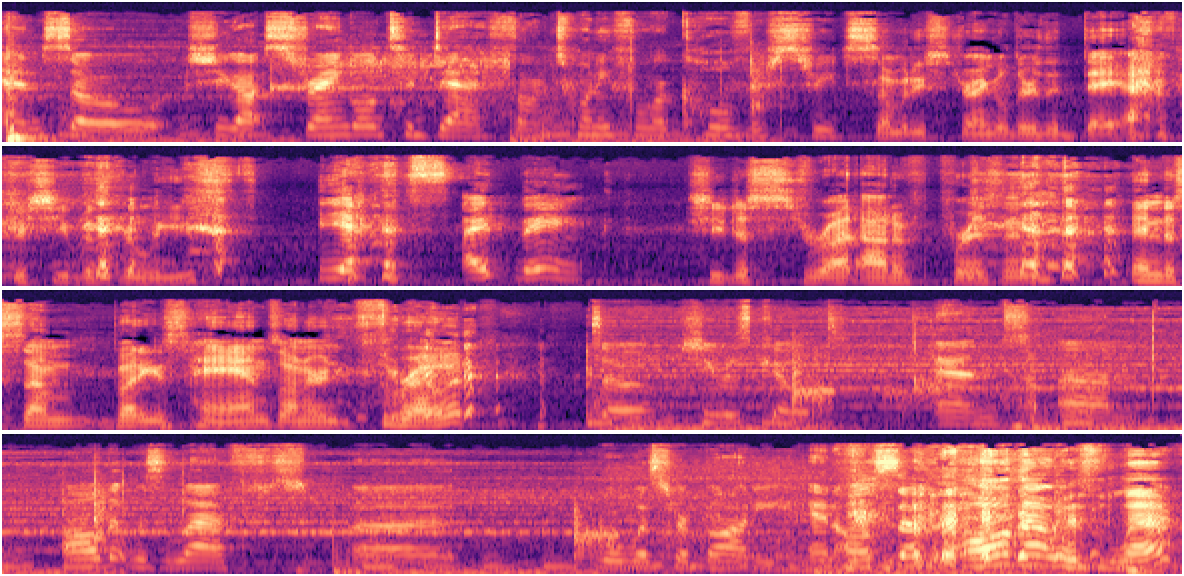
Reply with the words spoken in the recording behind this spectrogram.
And so she got strangled to death on 24 Culver Street. Somebody strangled her the day after she was released. Yes, I think. She just strut out of prison into somebody's hands on her throat. So she was killed, and um, all that was left, uh, well, was her body, and also All that was left.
